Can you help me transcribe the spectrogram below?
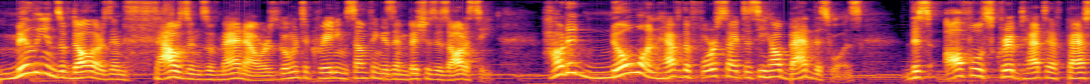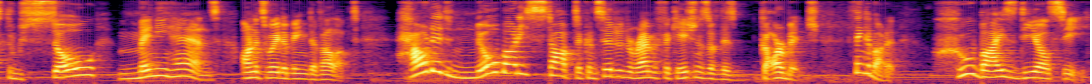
Millions of dollars and thousands of man hours go into creating something as ambitious as Odyssey. How did no one have the foresight to see how bad this was? This awful script had to have passed through so many hands on its way to being developed. How did nobody stop to consider the ramifications of this garbage? Think about it. Who buys DLC?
